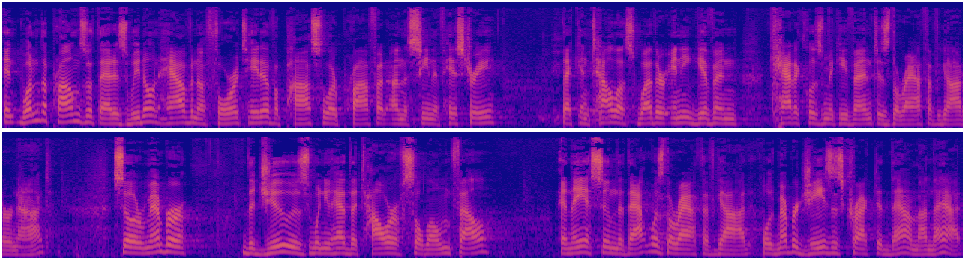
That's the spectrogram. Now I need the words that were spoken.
And one of the problems with that is we don't have an authoritative apostle or prophet on the scene of history that can tell us whether any given cataclysmic event is the wrath of God or not. So remember the Jews when you had the Tower of Siloam fell, and they assumed that that was the wrath of God. Well, remember Jesus corrected them on that.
